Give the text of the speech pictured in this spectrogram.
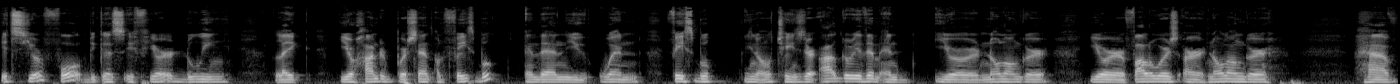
It's your fault because if you're doing like you're 100% on Facebook and then you when Facebook, you know, change their algorithm and you're no longer your followers are no longer have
